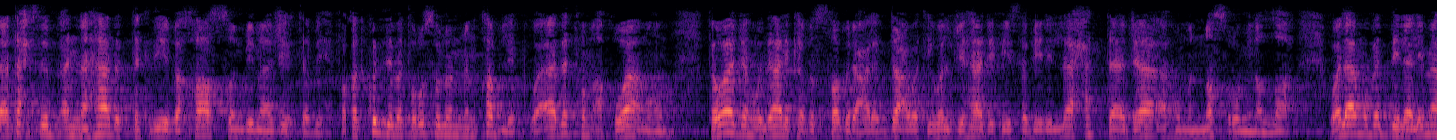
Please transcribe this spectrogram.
ولا تحسب أن هذا التكذيب خاص بما جئت به. فقد كذبت رسل من قبلك وآدتهم أقوامهم فواجهوا ذلك بالصبر على الدعوة والجهاد في سبيل الله حتى جاءهم النصر من الله. ولا مبدل لما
